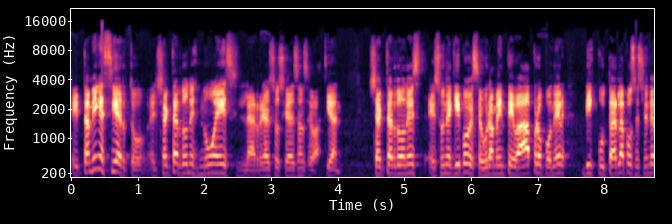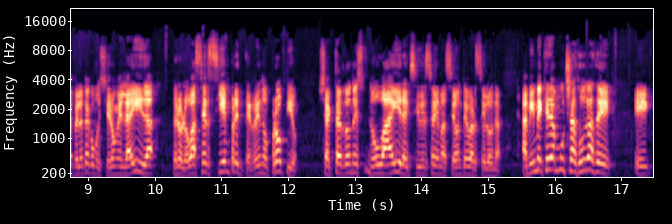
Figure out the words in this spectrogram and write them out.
Eh, también es cierto, el Shakhtar Donetsk no es la Real Sociedad de San Sebastián. Shakhtar Donetsk es un equipo que seguramente va a proponer disputar la posesión de pelota como hicieron en la ida, pero lo va a hacer siempre en terreno propio. Shakhtar Donetsk no va a ir a exhibirse demasiado ante Barcelona. A mí me quedan muchas dudas de eh,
